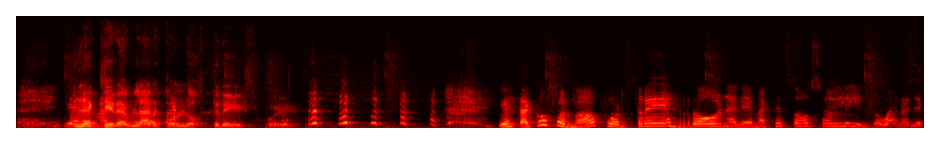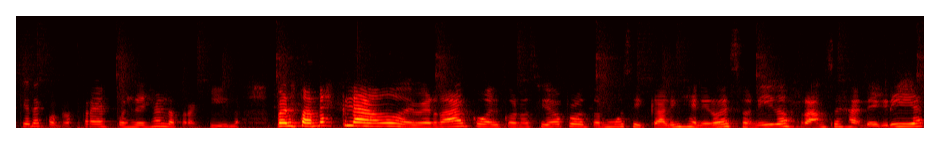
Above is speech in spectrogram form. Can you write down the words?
ella quiere hablar con los tres, pues. y está conformado por tres, Ronald, además que todos son lindos. Bueno, ella quiere con los tres, pues déjenlo tranquilo. Pero está mezclado de verdad con el conocido productor musical, ingeniero de sonidos, Ramses Alegría.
